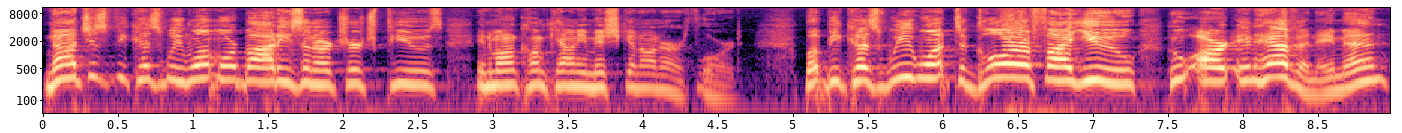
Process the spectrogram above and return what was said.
Not just because we want more bodies in our church pews in Montcalm County, Michigan on earth, Lord, but because we want to glorify you who art in heaven. Amen?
